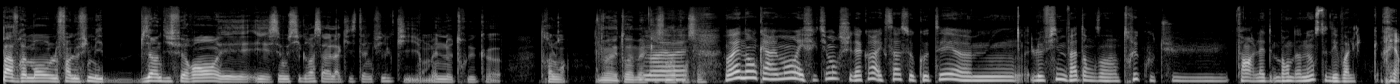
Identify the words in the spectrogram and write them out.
pas vraiment le- enfin le film est bien différent et, et c'est aussi grâce à Lucky Stanfield qui emmène le truc euh, très loin Ouais, et toi, Mel, Ouais, qu'est-ce que t'en as ouais. pensé? Ouais, non, carrément. Effectivement, je suis d'accord avec ça. Ce côté, euh, le film va dans un truc où tu. Enfin, la bande-annonce te dévoile rien.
